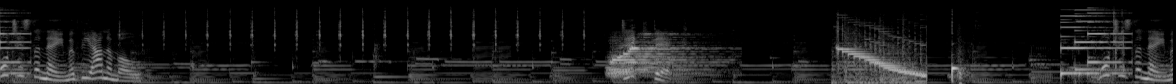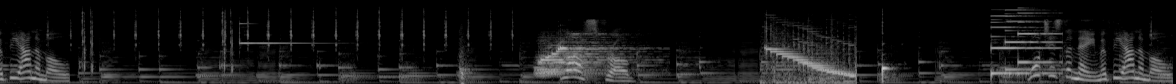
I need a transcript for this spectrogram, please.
What is the name of the animal? Name of the animal? Glass frog. What is the name of the animal?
